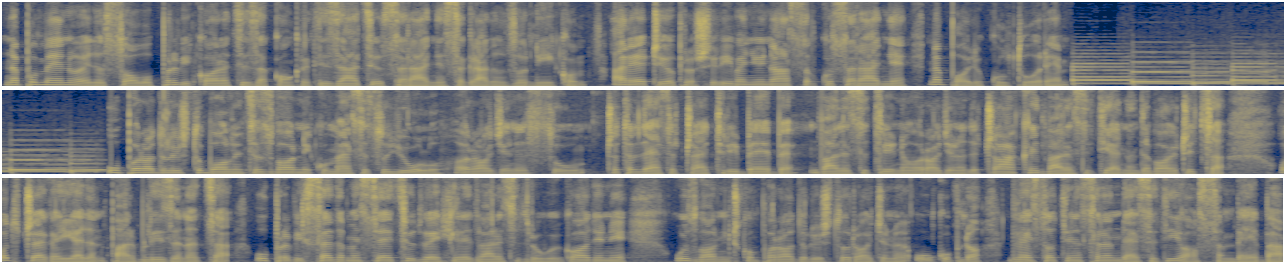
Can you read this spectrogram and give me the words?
napomenuo je da su ovo prvi koraci za konkretizaciju saradnje sa gradom Zvornikom, a reči je o proširivanju i nastavku saradnje na polju kulture. U porodilištu bolnice Zvornik u mesecu julu rođene su 44 bebe, 23 novorođena dečaka i 21 devojčica, od čega jedan par blizanaca. U prvih sedam meseci u 2022. godini u Zvorničkom porodilištu rođeno je ukupno 278 beba.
